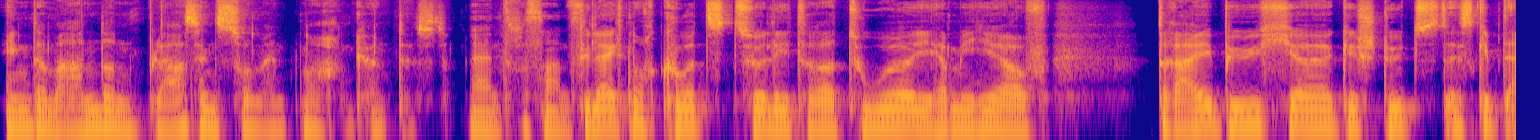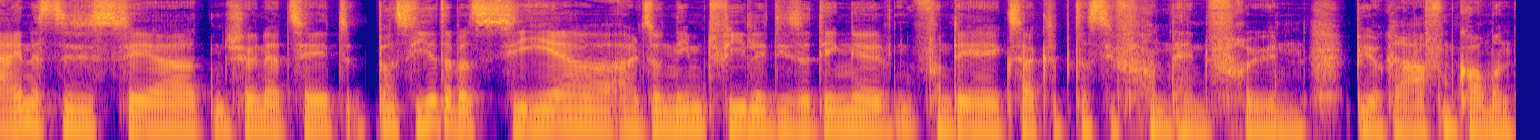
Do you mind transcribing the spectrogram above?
irgendeinem anderen Blasinstrument machen könntest. Ja, interessant. Vielleicht noch kurz zur Literatur. Ich habe mich hier auf drei Bücher gestützt. Es gibt eines, das ist sehr schön erzählt, basiert aber sehr, also nimmt viele dieser Dinge, von denen ich gesagt habe, dass sie von den frühen Biografen kommen,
